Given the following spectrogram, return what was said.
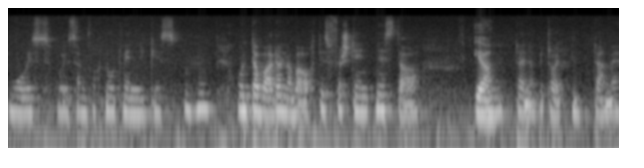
wo es, wo es einfach notwendig ist. Mhm. Und da war dann aber auch das Verständnis da, ja. deiner bedeutenden Dame.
